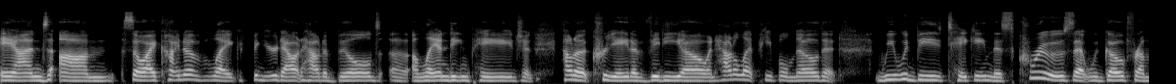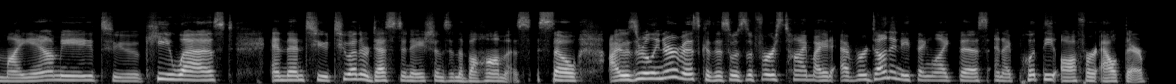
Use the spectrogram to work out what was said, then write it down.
And um, so I kind of like figured out how to build a, a landing page and how to create a video and how to let people know that we would be taking this cruise that would go from Miami to Key West and then to two other destinations in the Bahamas. So I was really nervous because this was the first time I had ever done anything like this. And I put the offer out there.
